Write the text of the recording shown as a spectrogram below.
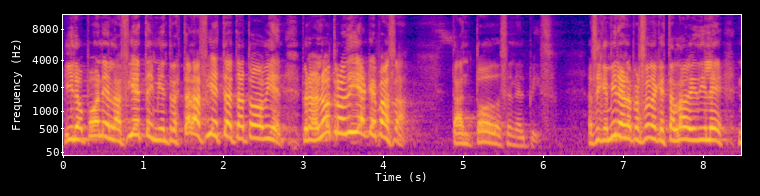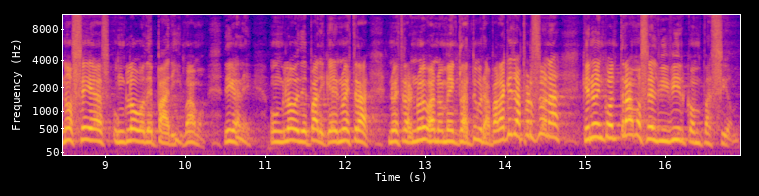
y lo pone en la fiesta y mientras está la fiesta está todo bien. Pero al otro día, ¿qué pasa? Están todos en el piso. Así que mira a la persona que está al lado y dile, no seas un globo de pari, vamos, dígale, un globo de pari, que es nuestra, nuestra nueva nomenclatura, para aquellas personas que no encontramos el vivir con pasión.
